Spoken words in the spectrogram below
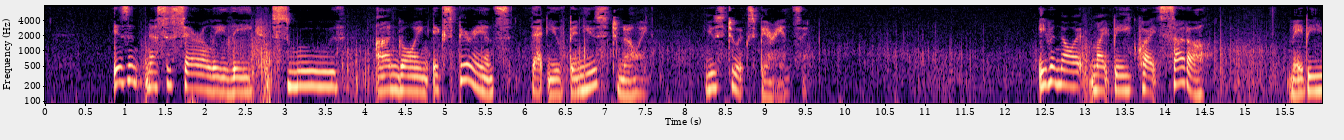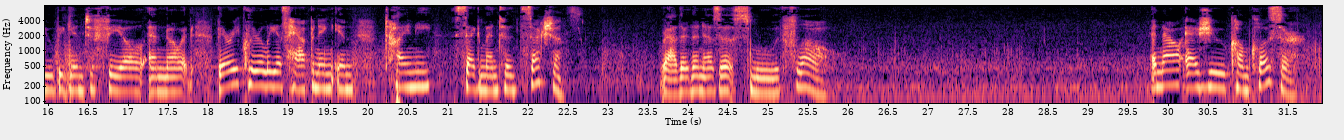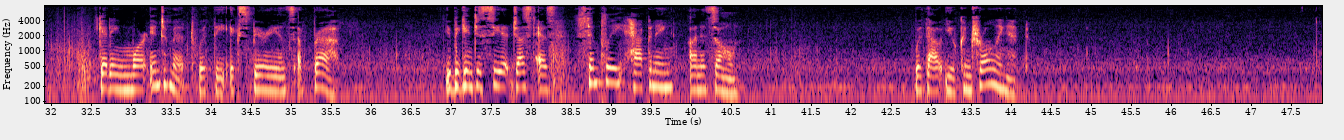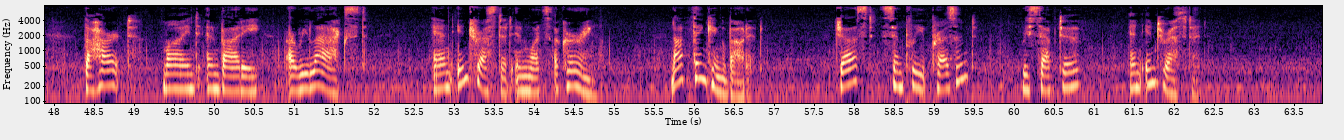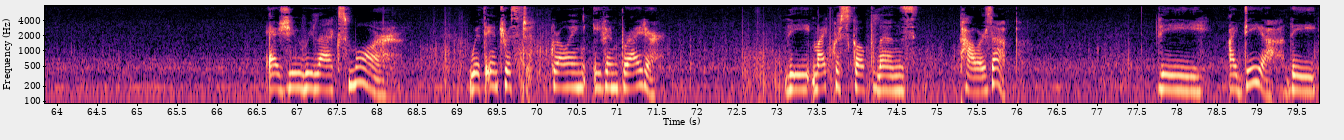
isn't necessarily the smooth, ongoing experience that you've been used to knowing, used to experiencing. Even though it might be quite subtle, maybe you begin to feel and know it very clearly as happening in tiny, segmented sections rather than as a smooth flow. And now, as you come closer, getting more intimate with the experience of breath, you begin to see it just as simply happening on its own without you controlling it. The heart, mind, and body are relaxed and interested in what's occurring, not thinking about it, just simply present, receptive, and interested. As you relax more, with interest growing even brighter, the microscope lens powers up. The idea, the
